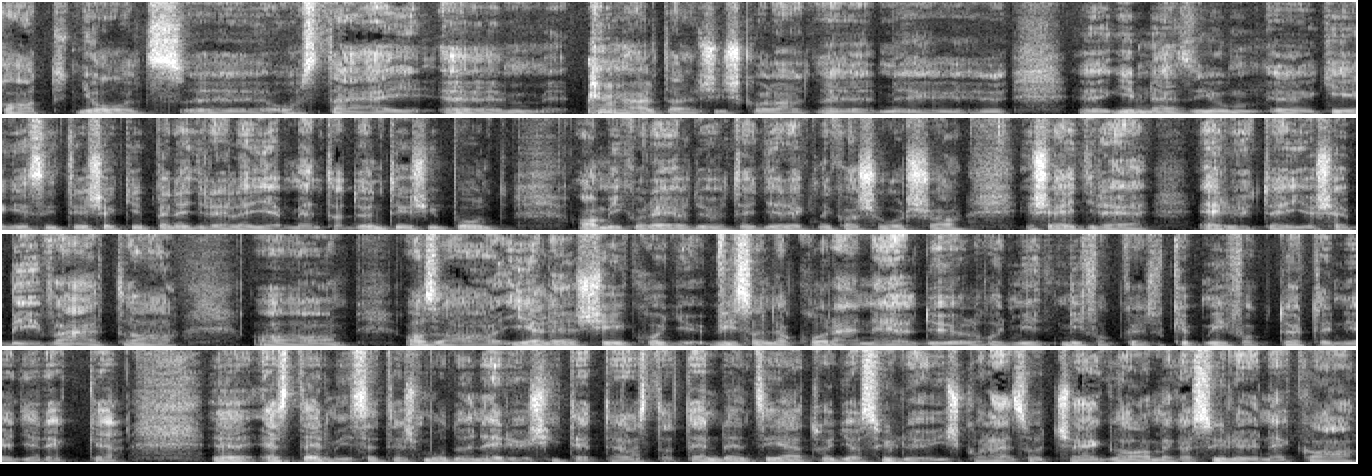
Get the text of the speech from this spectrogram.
6-8 osztály, általános iskola, gimnázium kiegészítéseképpen egyre lejjebb ment a döntési pont, amikor eldőlt egy gyereknek a sorsa, és egyre erőteljesebbé vált a, a, az a jelenség, hogy viszonylag korán eldől, hogy mi, mi, fog, mi fog történni a gyerekkel. Ez természetes módon erősítette azt a tendenciát, hogy a szülőiskolázottsága, meg a szülőnek a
